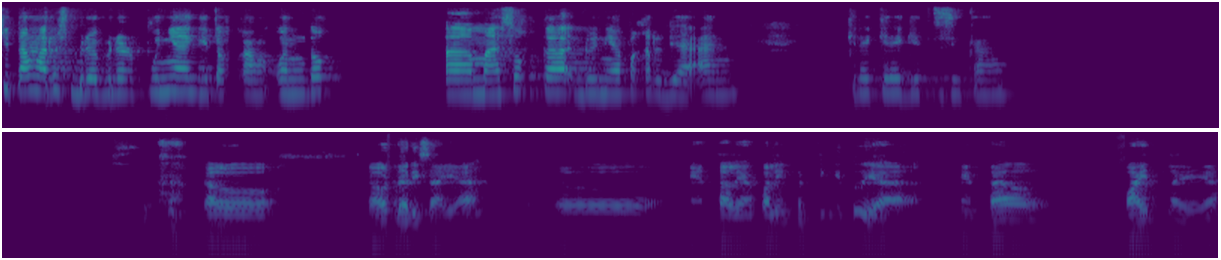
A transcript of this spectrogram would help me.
kita harus benar-benar punya gitu Kang untuk uh, masuk ke dunia pekerjaan. Kira-kira gitu sih Kang. Kalau kalau dari saya uh, mental yang paling penting itu ya mental fight lah ya.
